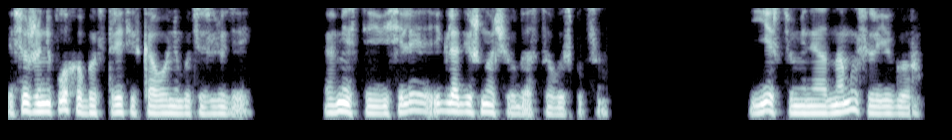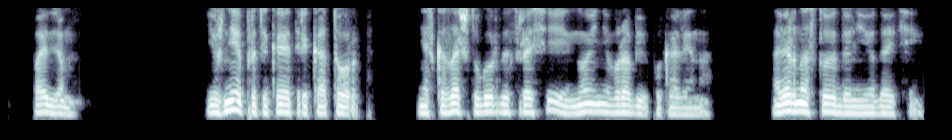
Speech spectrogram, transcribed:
И все же неплохо бы встретить кого-нибудь из людей. Вместе и веселее, и, глядишь, ночью удастся выспаться. Есть у меня одна мысль, Егор. Пойдем. Южнее протекает река Торопь. Не сказать, что гордость России, но и не воробью по колено. Наверное, стоит до нее дойти.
